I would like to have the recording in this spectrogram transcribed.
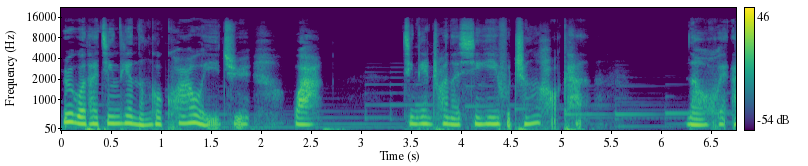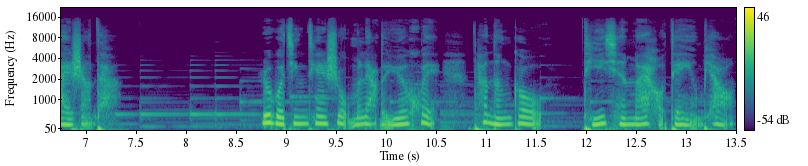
如果他今天能够夸我一句：‘哇，今天穿的新衣服真好看。’”那我会爱上他。如果今天是我们俩的约会，他能够提前买好电影票，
